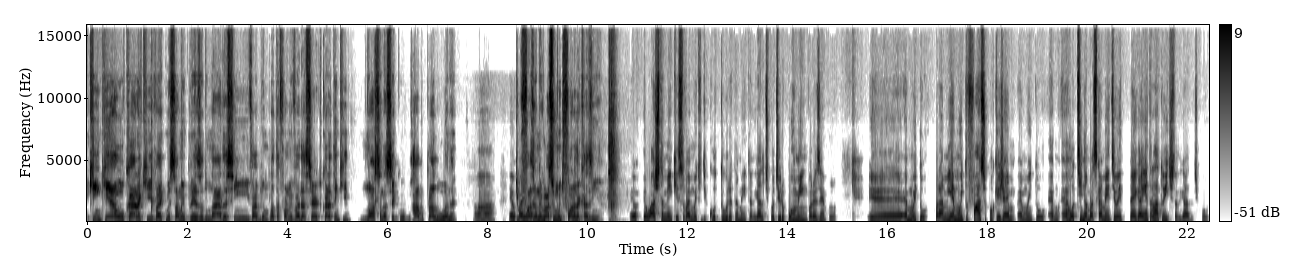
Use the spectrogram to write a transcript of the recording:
quem, quem, é o cara que vai começar uma empresa do nada assim e vai abrir uma plataforma e vai dar certo? O cara tem que, nossa, nascer com o rabo pra lua, né? Aham. Eu, Tipo, mas eu- fazer um negócio muito fora da casinha. Eu, eu acho também que isso vai muito de cultura também, tá ligado? Tipo, eu tiro por mim, por exemplo. É, é muito. Pra mim é muito fácil porque já é, é muito. É, é rotina, basicamente. Eu pegar e entrar na Twitch, tá ligado? Tipo,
